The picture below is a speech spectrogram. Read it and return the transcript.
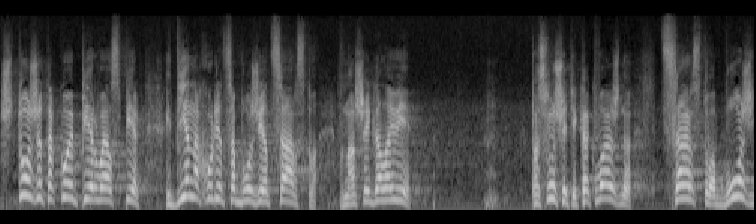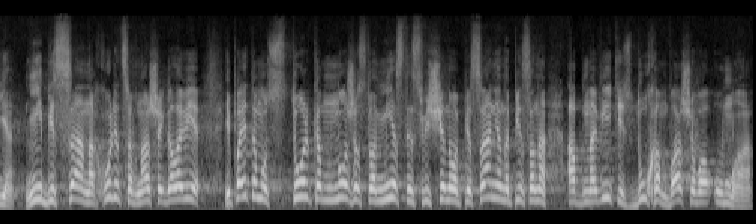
Что же такое первый аспект? Где находится Божье Царство? В нашей голове. Послушайте, как важно, Царство Божье, небеса находятся в нашей голове. И поэтому столько множества мест из Священного Писания написано «обновитесь духом вашего ума».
